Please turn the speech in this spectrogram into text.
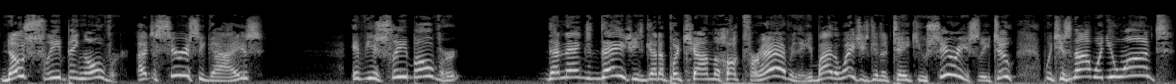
No sleeping over. Uh, seriously, guys, if you sleep over, the next day she's going to put you on the hook for everything. And by the way, she's going to take you seriously, too, which is not what you want.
